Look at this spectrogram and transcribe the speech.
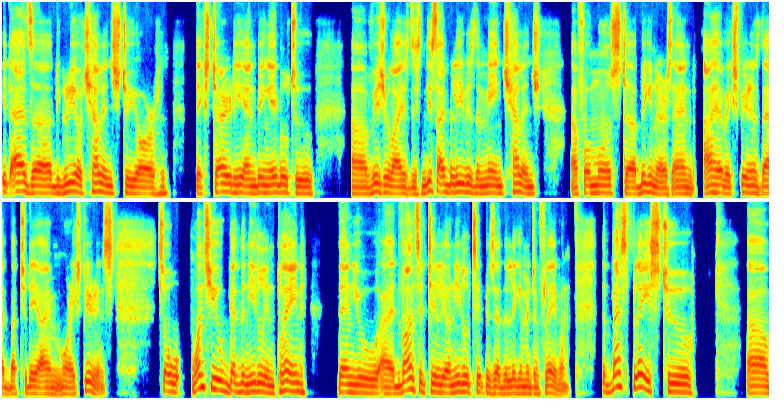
it adds a degree of challenge to your dexterity and being able to uh, visualize this. And this, I believe, is the main challenge uh, for most uh, beginners. And I have experienced that, but today I'm more experienced. So once you get the needle in plane, then you uh, advance it till your needle tip is at the ligamentum flavum. The best place to uh,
